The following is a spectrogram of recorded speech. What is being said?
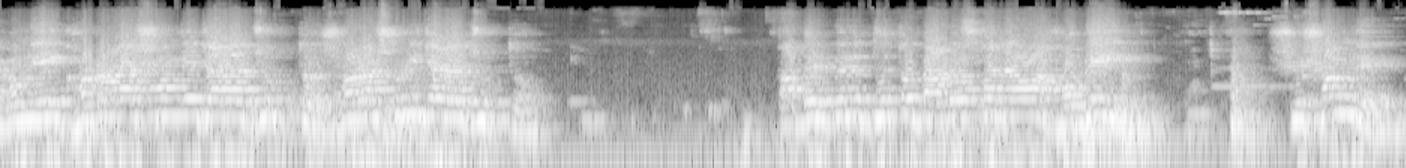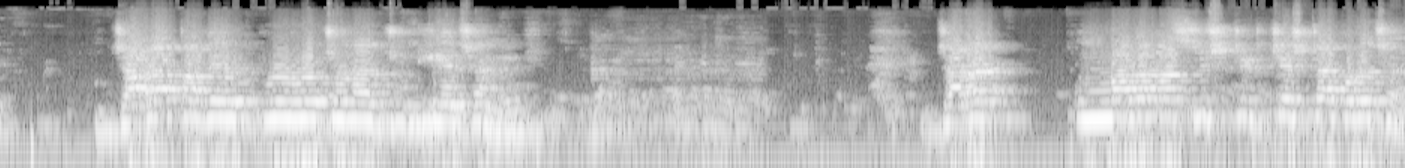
এবং এই ঘটনার সঙ্গে যারা যুক্ত, সরাসরি যারা যুক্ত, তাদের বিরুদ্ধে তো ব্যবস্থা নেওয়া হবেই। সে সঙ্গে যারা তাদের প্ররোচনা জুগিয়েছেন, যারা উন্মাদনা সৃষ্টির চেষ্টা করেছেন।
